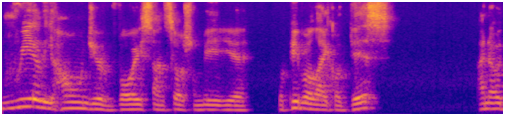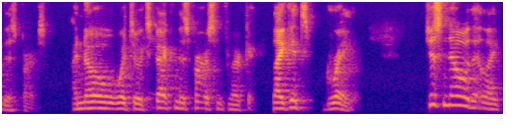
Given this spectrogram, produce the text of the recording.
really honed your voice on social media, where people are like, "Oh, this, I know this person. I know what to expect from this person." From their like, it's great. Just know that like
